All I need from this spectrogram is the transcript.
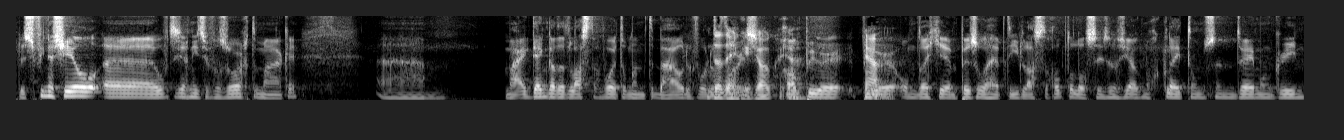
Dus financieel eh, hoeft hij zich niet zoveel zorgen te maken. Ehm, maar ik denk dat het lastig wordt om hem te behouden voor de Dat denk ik ook, Gewoon ja. puur, puur Ja. omdat je een puzzel hebt die lastig op te lossen is. Als je ook nog Clay Thompson, Draymond Green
